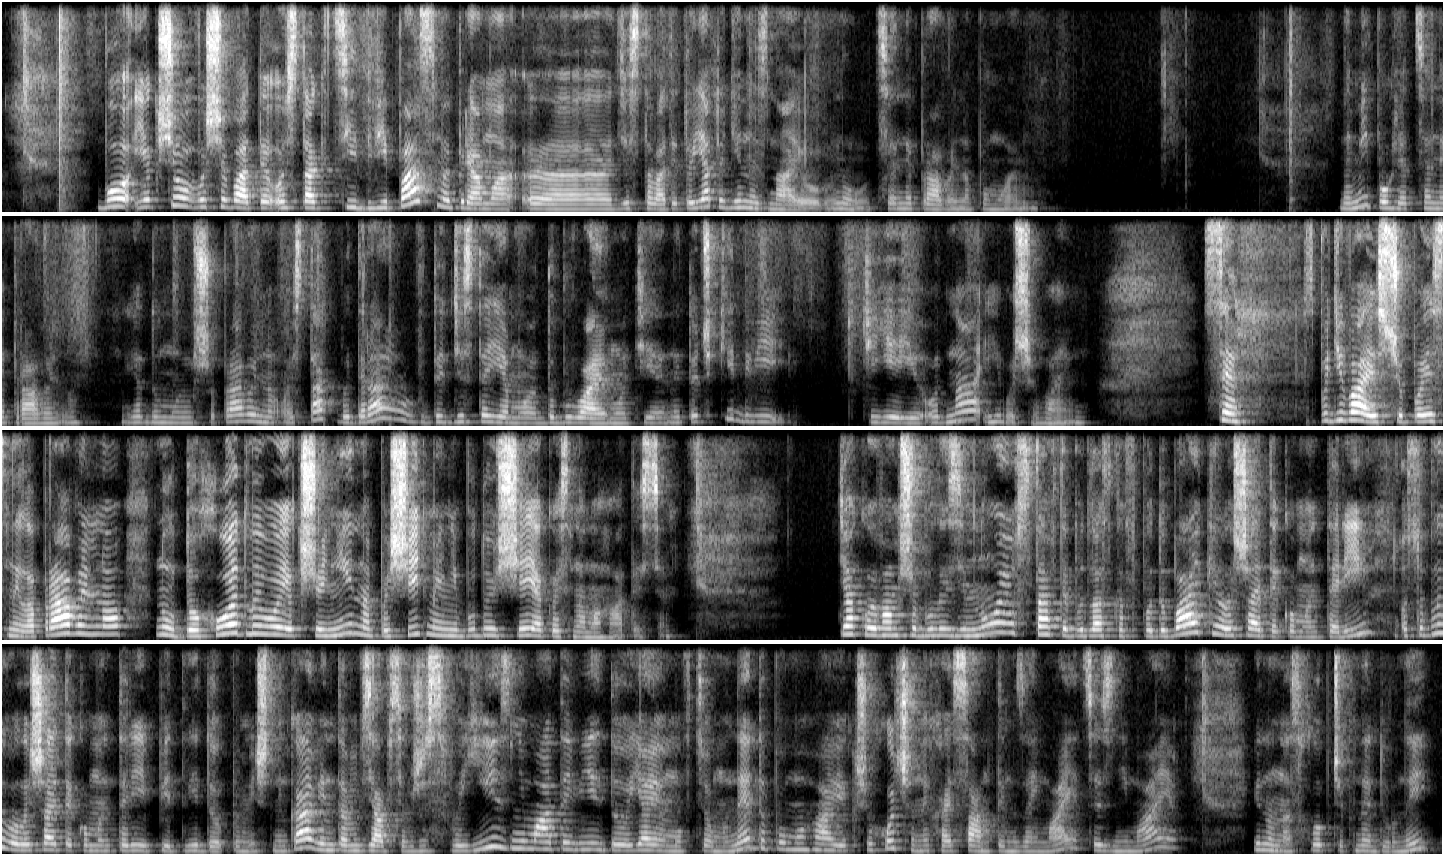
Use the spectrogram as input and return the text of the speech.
Бо якщо вишивати ось так ці дві пасми прямо е, діставати, то я тоді не знаю. Ну, це неправильно, по-моєму. На мій погляд, це неправильно. Я думаю, що правильно ось так видираємо, дістаємо, добуваємо ті ниточки, дві, тієї одна і вишиваємо. Все. Сподіваюсь, що пояснила правильно, ну, доходливо. Якщо ні, напишіть мені, буду ще якось намагатися. Дякую вам, що були зі мною. Ставте, будь ласка, вподобайки, лишайте коментарі. Особливо лишайте коментарі під відео помічника. Він там взявся вже свої знімати відео. Я йому в цьому не допомагаю. Якщо хоче, нехай сам тим займається, знімає. Він у нас хлопчик не дурний.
